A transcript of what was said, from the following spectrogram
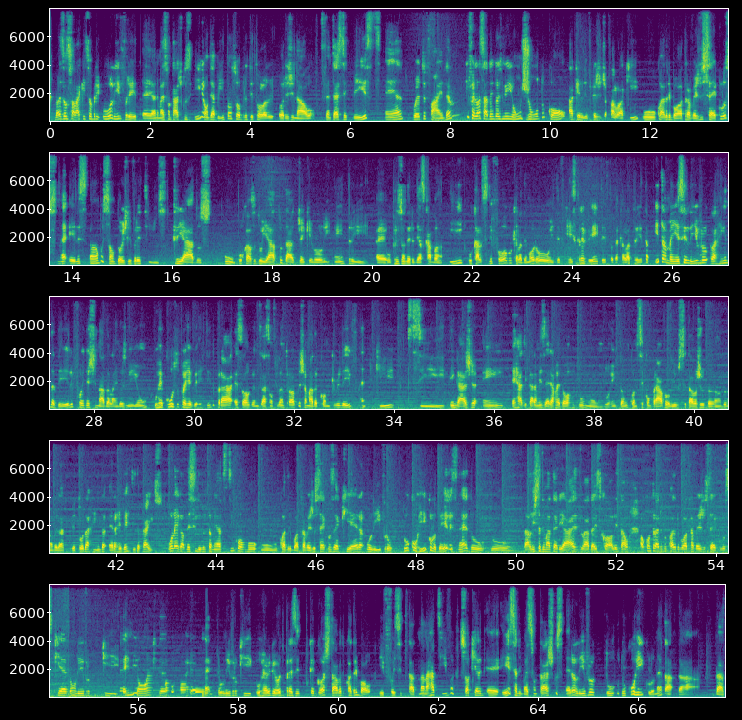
Nós vamos falar aqui sobre o livreto é, Animais Fantásticos e Onde Habitam, sobre o título ori- original Fantastic Beasts and Where to Find Them, que foi lançado em 2001 junto com aquele livro que a gente já falou aqui, o Quadribol Através dos Séculos, né? Eles ambos são dois livretinhos criados um por causa do hiato da J.K. Rowling entre é, o Prisioneiro de Azkaban e o Cálice de Fogo, que ela demorou e teve que reescrever e teve toda aquela treta. E também esse livro, a renda dele foi destinada lá em 2001. O recurso foi revertido para essa organização filantrópica chamada Comic Relief, né, que se engaja em erradicar a miséria ao redor do mundo. Então, quando você comprava o livro, você estava ajudando, na verdade, porque toda a renda era revertida para isso. O legal desse livro também, assim como o Quadribol Através dos Séculos, é que era o livro do currículo deles, né, do, do da lista de materiais lá da escola e tal, ao contrário do Quadribol Através dos Séculos, que era um livro que Hermione deu ao Harry, né? É um livro que o Harry ganhou de presente porque gostava de quadribol e foi citado na narrativa, só que é, esse Animais Fantásticos era livro do, do currículo, né, da, da-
